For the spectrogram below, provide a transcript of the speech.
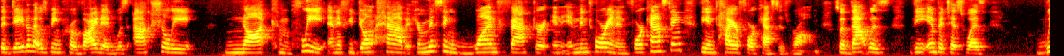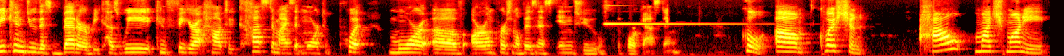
the data that was being provided was actually not complete. And if you don't have, if you're missing one factor in inventory and in forecasting, the entire forecast is wrong. So that was the impetus was we can do this better because we can figure out how to customize it more to put more of our own personal business into the forecasting. Cool. Um, question How much money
